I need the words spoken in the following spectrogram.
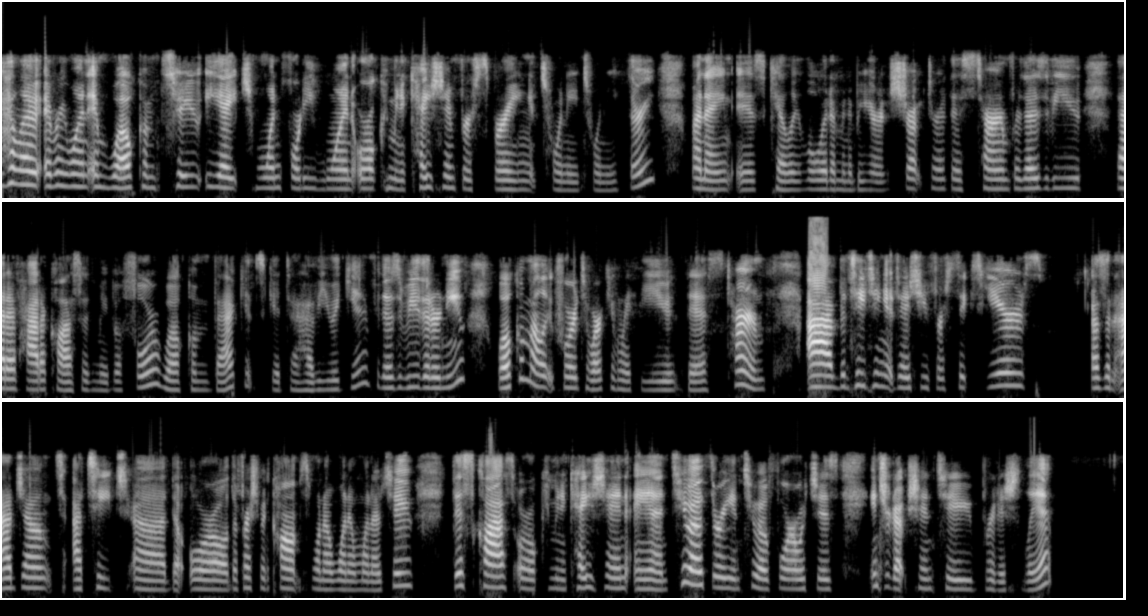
Hello, everyone, and welcome to EH 141 Oral Communication for Spring 2023. My name is Kelli Lloyd. I'm going to be your instructor this term. For those of you that have had a class with me before, welcome back. It's good to have you again. For those of you that are new, welcome. I look forward to working with you this term. I've been teaching at JSU for six years as an adjunct, I teach uh, the oral, the freshman comps 101 and 102, this class, oral communication, and 203 and 204, which is introduction to British Lit.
